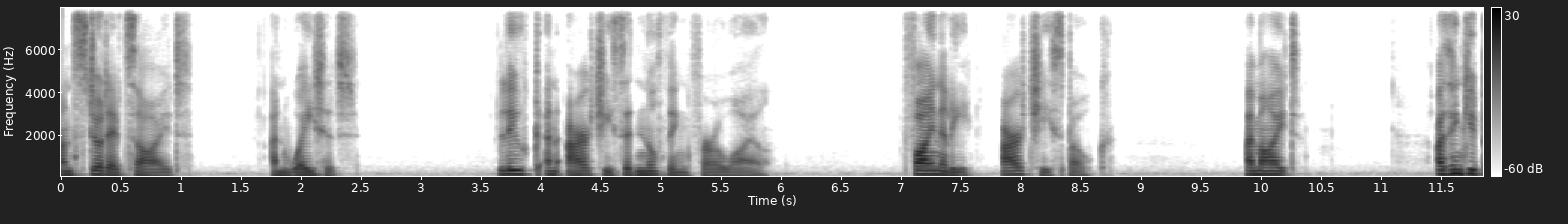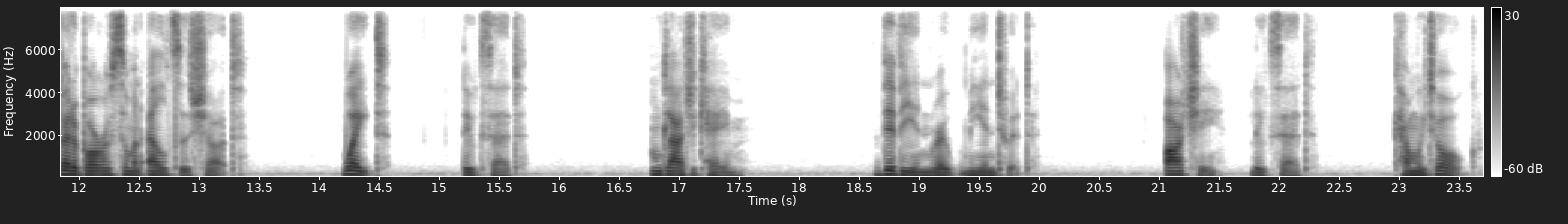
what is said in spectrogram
and stood outside, and waited Luke and Archie said nothing for a while. Finally, Archie spoke. I might. I think you'd better borrow someone else's shirt. Wait, Luke said. I'm glad you came. Vivian roped me into it. Archie, Luke said, can we talk?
